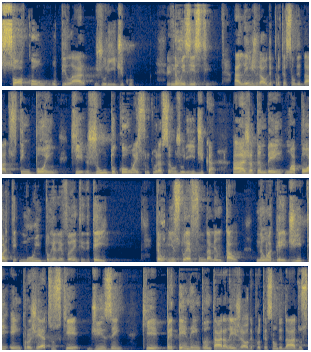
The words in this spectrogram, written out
só com o pilar jurídico. Não existe. A Lei Geral de Proteção de Dados te impõe que, junto com a estruturação jurídica, haja também um aporte muito relevante de TI. Então, isto é fundamental. Não acredite em projetos que dizem que pretendem implantar a Lei Geral de Proteção de Dados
